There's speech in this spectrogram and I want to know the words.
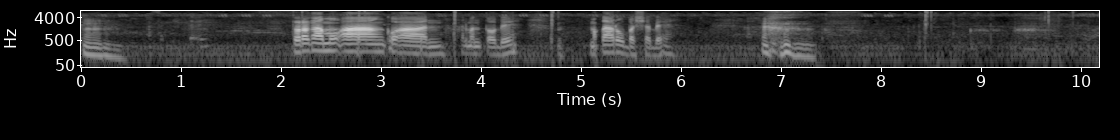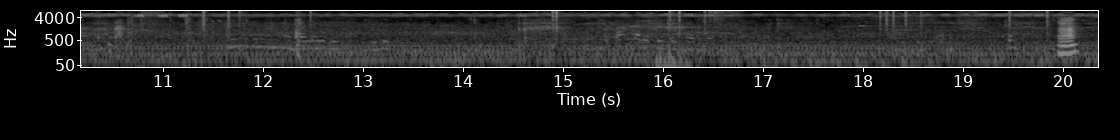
Hmm. Tora nga mo ang kuan. Ano man to be? Maklaro ba siya be? Ha?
